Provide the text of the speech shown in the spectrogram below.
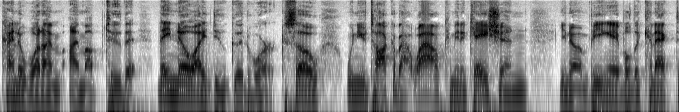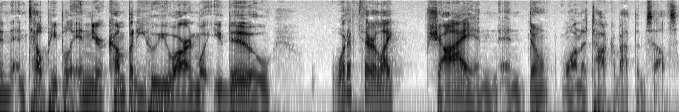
kind of what I'm I'm up to. That they know I do good work. So when you talk about wow, communication, you know, and being able to connect and, and tell people in your company who you are and what you do, what if they're like shy and and don't want to talk about themselves?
